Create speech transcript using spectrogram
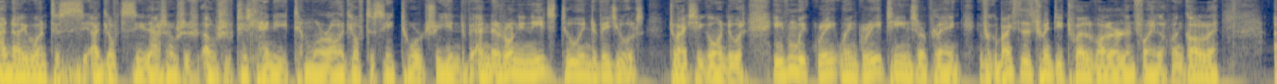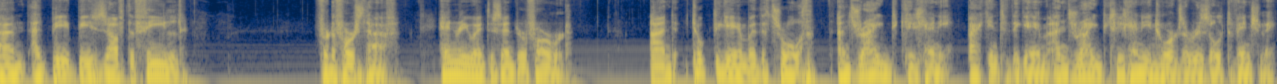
And I want to see. I'd love to see that out of out of Kilkenny tomorrow. I'd love to see two or three individuals, and it only needs two individuals to actually go and do it. Even with great when great teams are playing. If we go back to the 2012 All Ireland final, when Galway um, had beat, off the field for the first half, Henry went to centre forward and took the game by the throat and dragged Kilkenny back into the game and dragged Kilkenny mm. towards a result eventually.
